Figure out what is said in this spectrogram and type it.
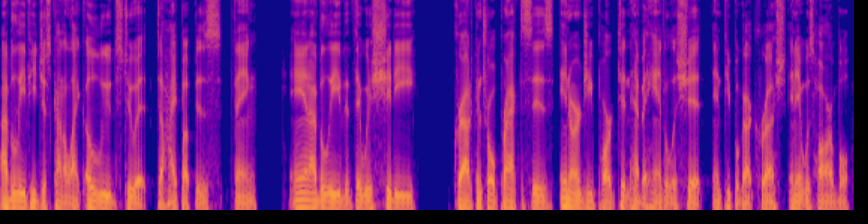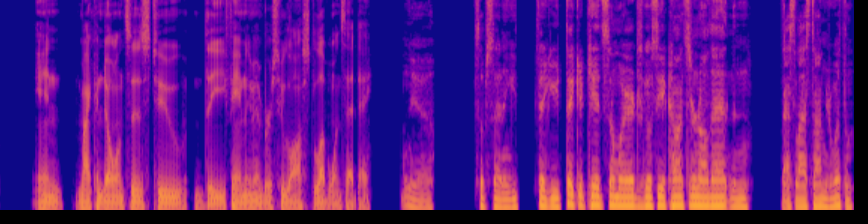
I believe he just kind of like alludes to it to hype up his thing. And I believe that there was shitty crowd control practices. NRG Park didn't have a handle of shit and people got crushed and it was horrible. And my condolences to the family members who lost loved ones that day. Yeah. It's upsetting. You figure you take your kids somewhere, just go see a concert and all that, and then that's the last time you're with them.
